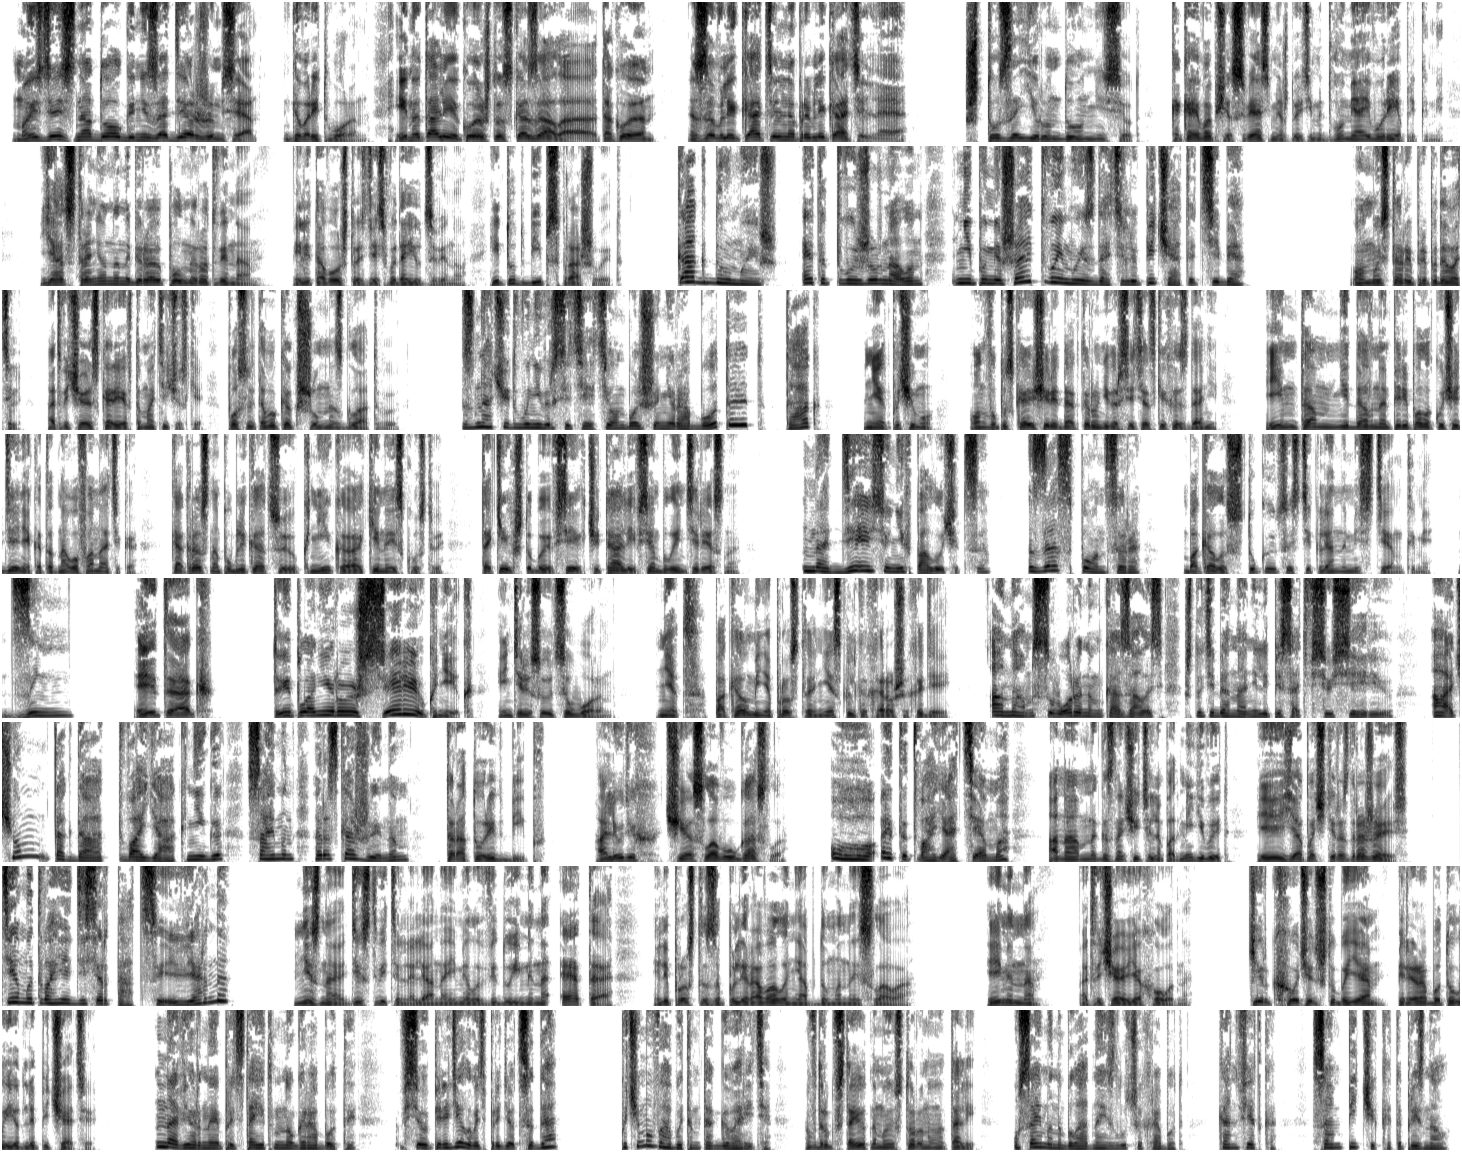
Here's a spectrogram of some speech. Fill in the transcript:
«Мы здесь надолго не задержимся», — говорит Уоррен. «И Натали кое-что сказала, такое завлекательно-привлекательное». Что за ерунду он несет? Какая вообще связь между этими двумя его репликами? Я отстраненно набираю полный рот вина. Или того, что здесь выдают за вино. И тут Бип спрашивает. «Как думаешь, этот твой журнал, он не помешает твоему издателю печатать себя?» «Он мой старый преподаватель», — отвечаю скорее автоматически, после того, как шумно сглатываю. «Значит, в университете он больше не работает, так?» «Нет, почему? Он выпускающий редактор университетских изданий. Им там недавно перепала куча денег от одного фанатика, как раз на публикацию книг о киноискусстве. Таких, чтобы все их читали и всем было интересно. «Надеюсь, у них получится. За спонсора». Бокалы стукаются стеклянными стенками. Дзынь. «Итак, ты планируешь серию книг?» — интересуется Уоррен. «Нет, пока у меня просто несколько хороших идей». «А нам с Уорреном казалось, что тебя наняли писать всю серию. А о чем тогда твоя книга, Саймон, расскажи нам?» — тараторит Бип. «О людях, чья слава угасла». «О, это твоя тема!» Она многозначительно подмигивает, и я почти раздражаюсь. «Тема твоей диссертации, верно?» Не знаю, действительно ли она имела в виду именно это, или просто заполировала необдуманные слова. «Именно», — отвечаю я холодно. «Кирк хочет, чтобы я переработал ее для печати». «Наверное, предстоит много работы. Все переделывать придется, да? Почему вы об этом так говорите?» Вдруг встает на мою сторону Натали. У Саймона была одна из лучших работ. Конфетка. Сам Питчик это признал.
